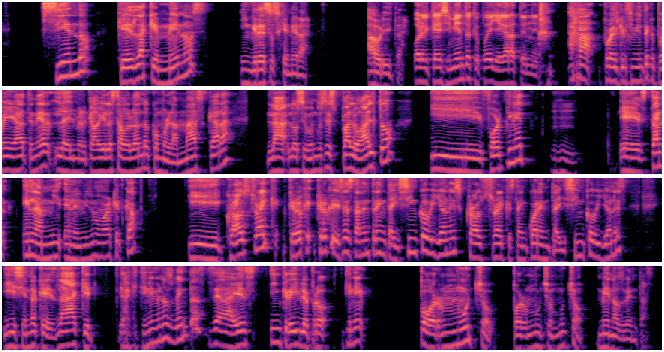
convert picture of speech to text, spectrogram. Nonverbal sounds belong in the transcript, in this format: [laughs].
siendo que es la que menos ingresos genera ahorita. Por el crecimiento que puede llegar a tener. [laughs] Ajá, por el crecimiento que puede llegar a tener, el mercado ya la está evaluando como la más cara. La, los segundos es Palo Alto y Fortinet. Eh, están en, la, en el mismo market cap. Y CrowdStrike, creo que, creo que esas están en 35 billones. CrowdStrike está en 45 billones. Y siendo que es la que, la que tiene menos ventas. O sea, es increíble, pero tiene por mucho, por mucho, mucho menos ventas.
